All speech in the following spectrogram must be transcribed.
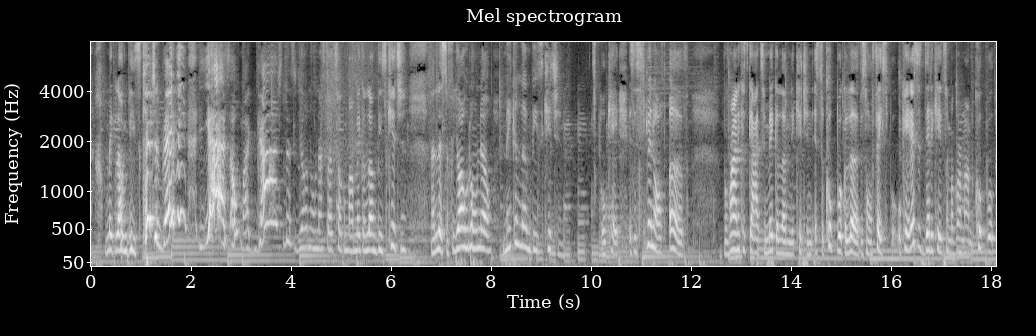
Make Love and Kitchen, baby. Yes. Oh my gosh. Listen, y'all know when I start talking about Making Love and Kitchen. Now listen, for y'all who don't know, Making Love and Kitchen, okay, it's a spinoff of Veronica's Guide to Making Love in the Kitchen. It's a cookbook of love. It's on Facebook. Okay, that's just dedicated to my grandma. The cookbook.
